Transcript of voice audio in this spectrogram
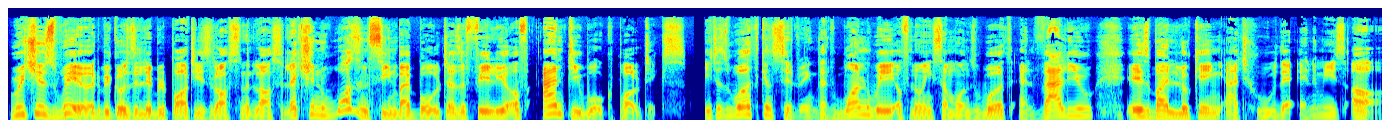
Which is weird because the Liberal Party's loss in the last election wasn't seen by Bolt as a failure of anti woke politics. It is worth considering that one way of knowing someone's worth and value is by looking at who their enemies are.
